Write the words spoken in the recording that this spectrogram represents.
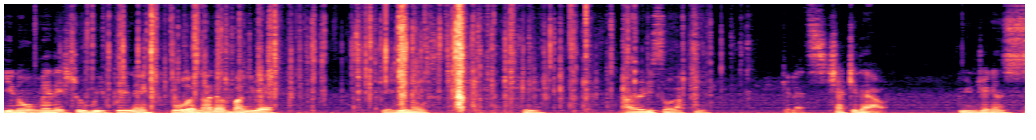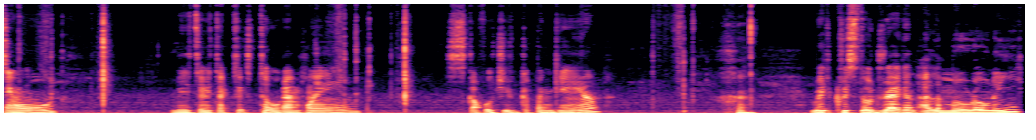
you know, manage to reprint and pull another buddy rare? Okay, who knows? Okay, I already so lucky. Okay, let's check it out. Green Dragon Sound. Military Tactics Togan Plan. Scuffle Chief Gapangan. Red Crystal Dragon Alamoroni.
